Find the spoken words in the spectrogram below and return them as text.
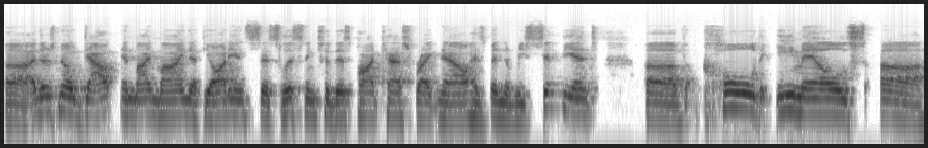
Uh, there's no doubt in my mind that the audience that's listening to this podcast right now has been the recipient of cold emails uh,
